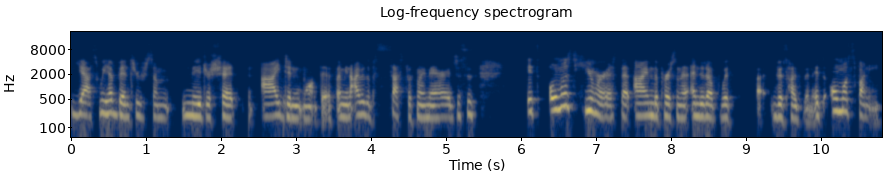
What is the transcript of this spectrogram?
Yes, we have been through some major shit. I didn't want this. I mean, I was obsessed with my marriage. This is, it's almost humorous that I'm the person that ended up with uh, this husband. It's almost funny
